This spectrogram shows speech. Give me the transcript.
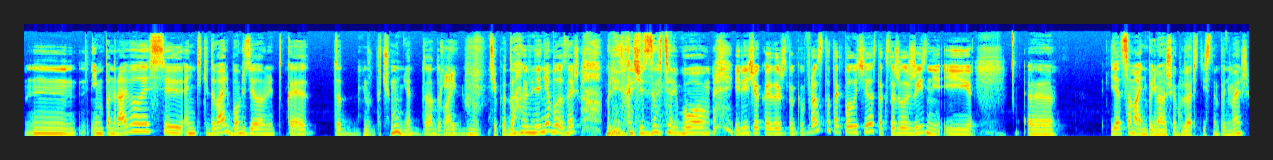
им понравилось, и они такие, давай альбом сделаем. Я такая, «Да, ну, почему нет, да, Окей. давай. Ну, типа, да, у меня не было, знаешь, блин, хочу сделать альбом или еще какая-то штука. Просто так получилось, так сложилась жизнь, и э, я сама не понимала, что я буду артистом, понимаешь?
